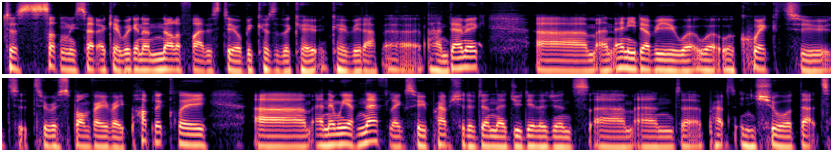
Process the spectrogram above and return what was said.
just suddenly said, okay, we're going to nullify this deal because of the COVID uh, pandemic. Um, and NEW were, were, were quick to, to, to, respond very, very publicly. Um, and then we have Netflix, who perhaps should have done their due diligence um, and uh, perhaps ensured that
